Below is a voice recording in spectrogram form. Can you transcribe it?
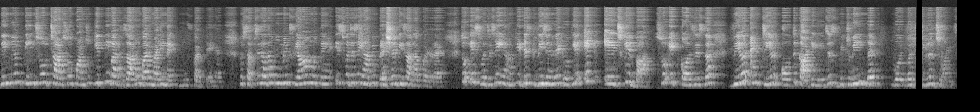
दिन में हम 300, 400, 500 कितनी बार हज़ारों बार हमारी नेक मूव करते हैं। तो सबसे ज़्यादा मूवमेंट्स यहाँ होते हैं। इस वजह से यहाँ पे प्रेशर भी ज़्यादा पड़ रहा है। तो इस वजह से यहाँ की डिस्क डिजेनरेट होती है एक एज के बाद। So it causes the wear and tear of the cartilages between the vertebral joints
